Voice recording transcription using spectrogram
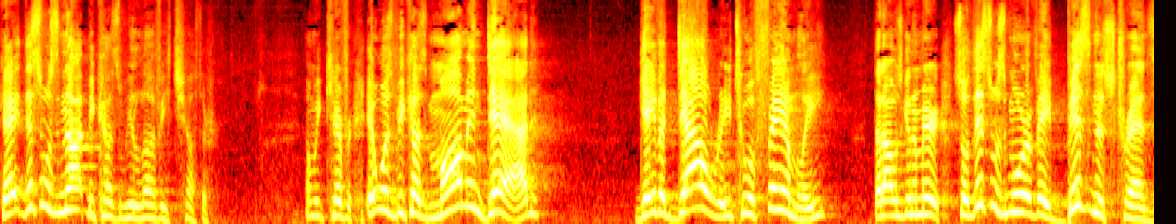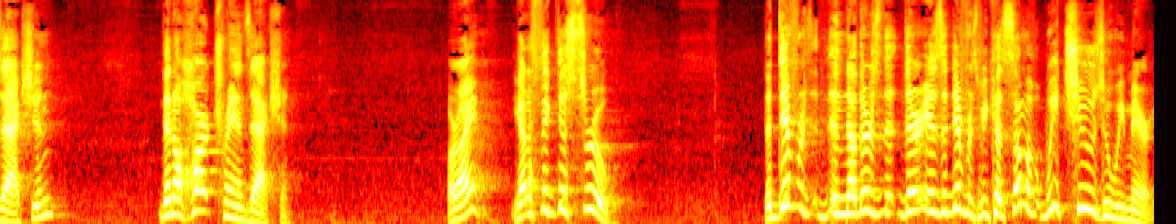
Okay? This was not because we love each other and we care for it was because mom and dad gave a dowry to a family that I was going to marry. So this was more of a business transaction than a heart transaction. All right? You got to think this through. The difference now there's there is a difference because some of we choose who we marry.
